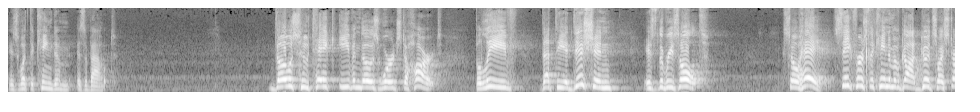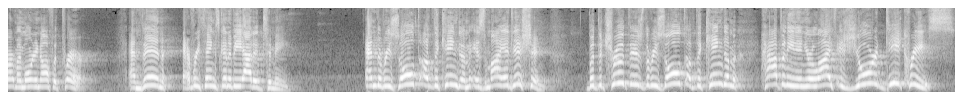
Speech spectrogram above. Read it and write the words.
is what the kingdom is about. Those who take even those words to heart believe that the addition is the result. So, hey, seek first the kingdom of God. Good. So I start my morning off with prayer. And then everything's going to be added to me. And the result of the kingdom is my addition. But the truth is, the result of the kingdom happening in your life is your decrease.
